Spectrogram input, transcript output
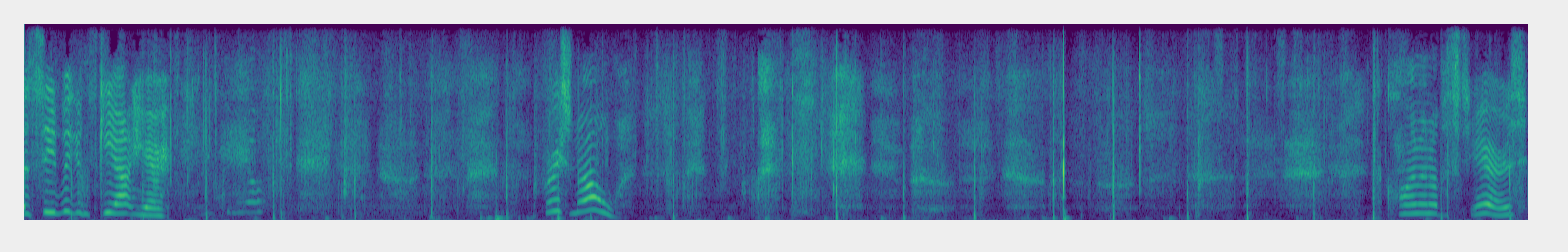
Let's see if we can ski out here. Grace, no. Climbing up the stairs.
